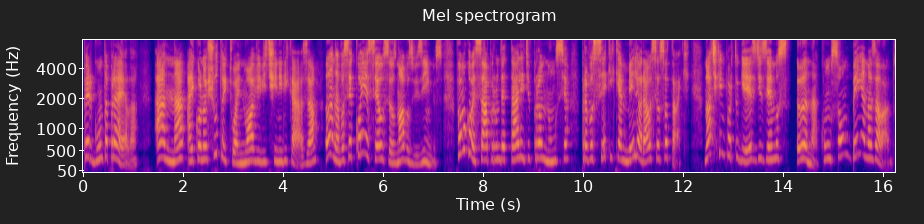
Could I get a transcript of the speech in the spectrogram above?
pergunta para ela: Anna, hai conosciuto i tuoi nuovi vicini di casa? Ana, você conheceu os seus novos vizinhos? Vamos começar por um detalhe de pronúncia para você que quer melhorar o seu sotaque. Note que em português dizemos Ana com um som bem anasalado.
